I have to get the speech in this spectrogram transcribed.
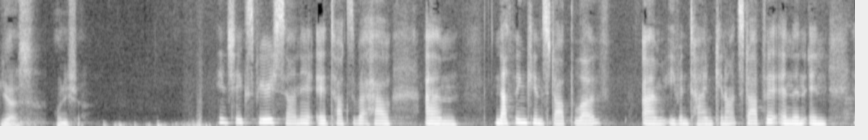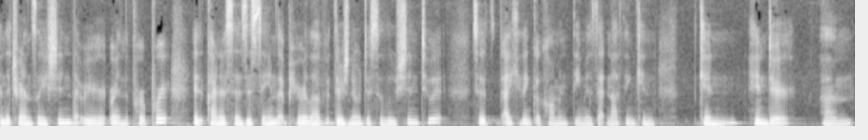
Yes, Monisha. In Shakespeare's sonnet, it talks about how um, nothing can stop love, um, even time cannot stop it. And then in in the translation that we or in the purport, it kind of says the same that pure love, there's no dissolution to it. So I think a common theme is that nothing can can hinder um,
